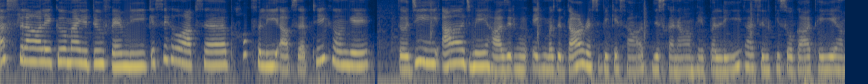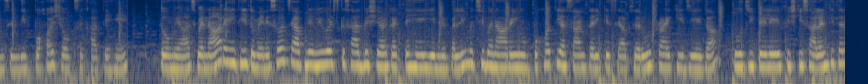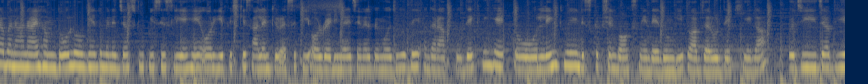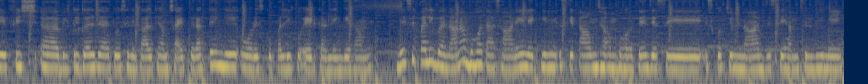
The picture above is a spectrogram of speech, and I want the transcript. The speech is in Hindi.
असलकुम माई यूट्यूब फैमिली कैसे हो आप सब? होपफुली आप सब ठीक होंगे। तो जी, आज मैं हाज़िर हूँ एक मज़ेदार रेसिपी के साथ, जिसका नाम है पल्ली। सिंध की सौगात है, ये हम सिंधी बहुत शौक से खाते हैं। तो मैं आज बना रही थी तो मैंने सोचा अपने व्यूवर्स के साथ भी शेयर करते हैं। ये मैं पल्ली मच्छी बना रही हूँ। बहुत ही आसान तरीके से आप ज़रूर ट्राई कीजिएगा। तो जी, पहले फ़िश की सालन की तरह बनाना है। हम दो लोग हैं तो मैंने जस्ट टू पीसेस लिए हैं और ये फ़िश के सालन की रेसिपी ऑलरेडी मेरे चैनल पर मौजूद है। अगर आपको देखनी है तो लिंक में डिस्क्रिप्शन बॉक्स में दे दूँगी तो आप ज़रूर देखिएगा। तो जी, जब ये फ़िश बिल्कुल गल जाए तो उसे निकाल के हम साइड पे रख देंगे और इसको पल्ली को ऐड कर लेंगे हम। वैसे पहले बनाना बहुत आसान है, लेकिन इसके ताम झाम बहुत हैं, जैसे इसको चुनना, जिससे हम सिंधी में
